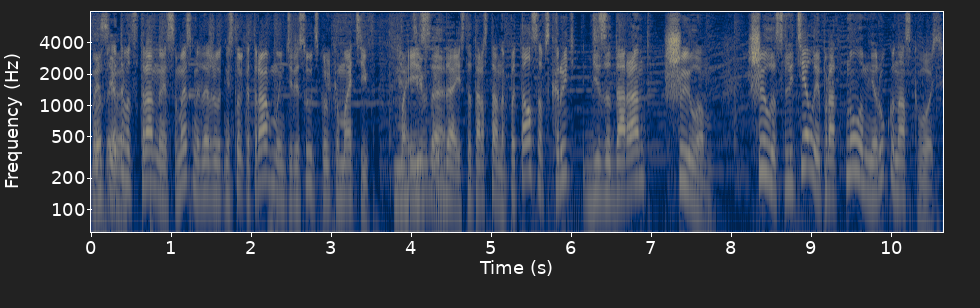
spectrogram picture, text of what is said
Вот это вот странный смс, мне даже вот не столько травму интересует, сколько мотив. Мотив, из, да. да. из Татарстана. Пытался вскрыть дезодорант шилом. Шило слетело и проткнуло мне руку насквозь.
